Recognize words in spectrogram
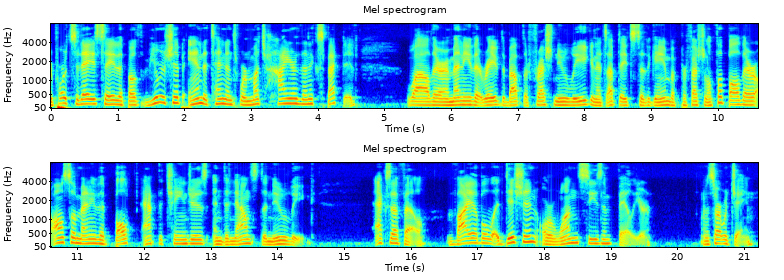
Reports today say that both viewership and attendance were much higher than expected, While there are many that raved about the fresh new league and its updates to the game of professional football, there are also many that balked at the changes and denounced the new league. XFL, viable addition or one season failure? I'm going to start with Jane.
